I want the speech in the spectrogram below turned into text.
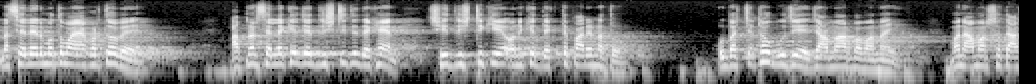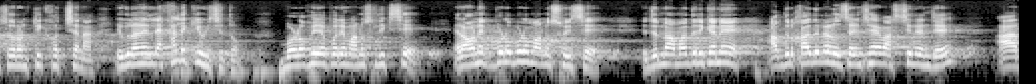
না ছেলের মতো মায়া করতে হবে? আপনার ছেলেকে যে দৃষ্টিতে দেখেন, সেই দৃষ্টিকে অনেকে দেখতে পারে না তো। ওই বাচ্চাটাও বুঝে যে আমার বাবা নাই। মানে আমার সাথে আচরণ ঠিক হচ্ছে না। এগুলো নিয়ে লেখালেখি হয়েছে তো। বড় হয়ে পরে মানুষ লিখছে। এরা অনেক বড় বড় মানুষ হয়েছে। এজন্য আমাদের এখানে আব্দুল কাদির আল হুসাইন সাহেব আসছিলেন যে, আর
